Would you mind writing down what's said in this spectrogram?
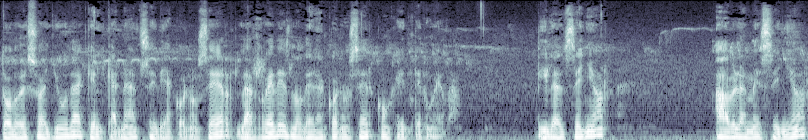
Todo eso ayuda a que el canal se dé a conocer, las redes lo den a conocer con gente nueva. Dile al Señor, háblame Señor,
